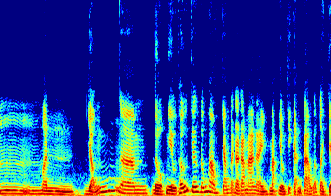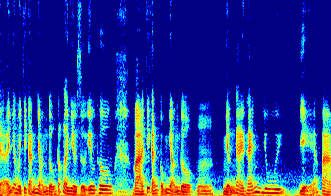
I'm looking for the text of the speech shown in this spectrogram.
Uhm, mình vẫn uh, được nhiều thứ chứ đúng không? Trong cái drama này mặc dù chí cảnh vào rất là trễ nhưng mà chí cảnh nhận được rất là nhiều sự yêu thương. Và chí cảnh cũng nhận được những ngày tháng vui vẻ và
